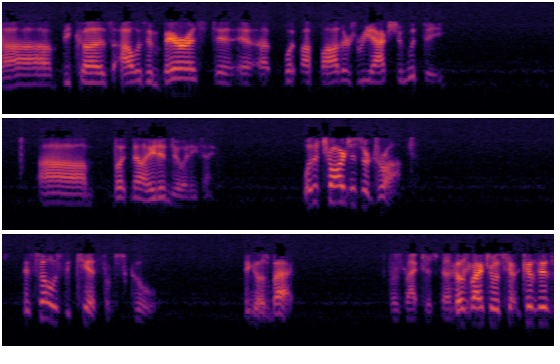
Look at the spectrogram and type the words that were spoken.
uh, because I was embarrassed at, at what my father's reaction would be. Um, but no, he didn't do anything. Well, the charges are dropped, and so is the kid from school. He goes back. Goes back to his country. Goes back to his because his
